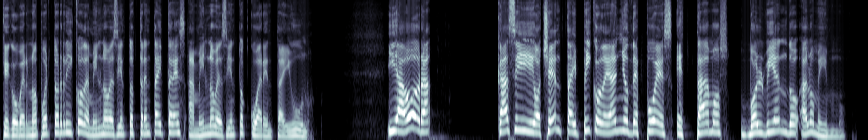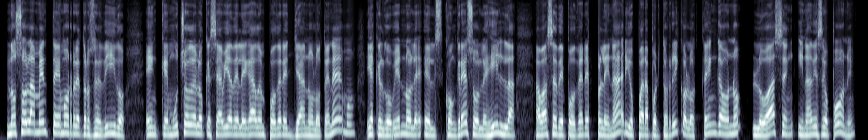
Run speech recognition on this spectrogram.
que gobernó Puerto Rico de 1933 a 1941. Y ahora, casi ochenta y pico de años después, estamos volviendo a lo mismo. No solamente hemos retrocedido en que mucho de lo que se había delegado en poderes ya no lo tenemos y a que el gobierno, el Congreso legisla a base de poderes plenarios para Puerto Rico, los tenga o no, lo hacen y nadie se opone,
